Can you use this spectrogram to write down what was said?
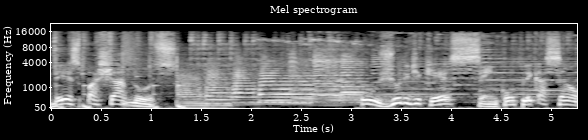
Despachados. O juridiquês sem complicação.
